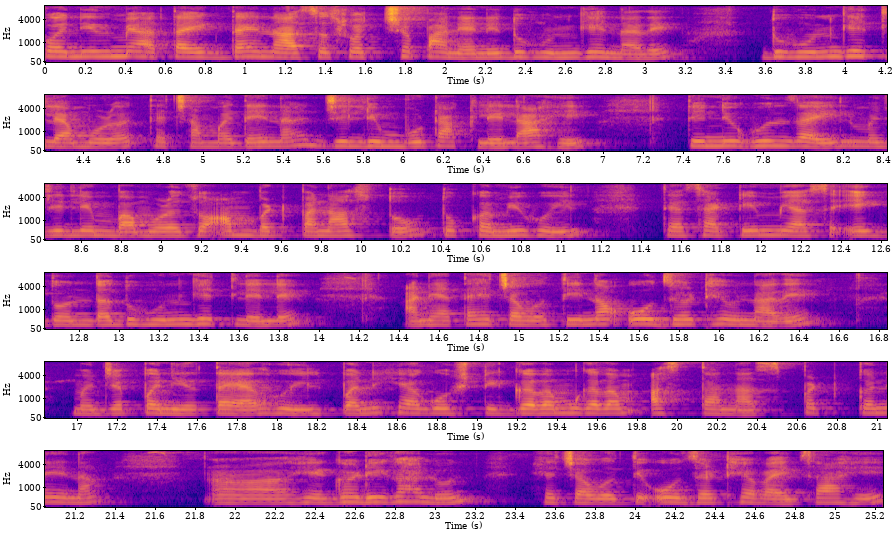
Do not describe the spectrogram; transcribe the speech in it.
पनीर मी आता एकदा आहे ना असं स्वच्छ पाण्याने धुवून घेणार आहे. धुवून घेतल्यामुळं त्याच्यामध्ये ना जे लिंबू टाकलेलं आहे ते निघून जाईल. म्हणजे लिंबामुळं जो आंबटपणा असतो तो कमी होईल. त्यासाठी मी असं एक दोनदा धुवून घेतलेले. आणि आता ह्याच्यावरती ना ओझं ठेवणार आहे. म्हणजे पनीर तयार होईल. पण ह्या गोष्टी गरम गरम असतानाच पटकन आहे ना हे घडी घालून ह्याच्यावरती ओझं ठेवायचं आहे.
